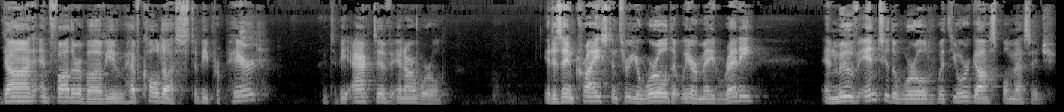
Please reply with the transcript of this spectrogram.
God and Father above, you have called us to be prepared and to be active in our world. It is in Christ and through your world that we are made ready and move into the world with your gospel message.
